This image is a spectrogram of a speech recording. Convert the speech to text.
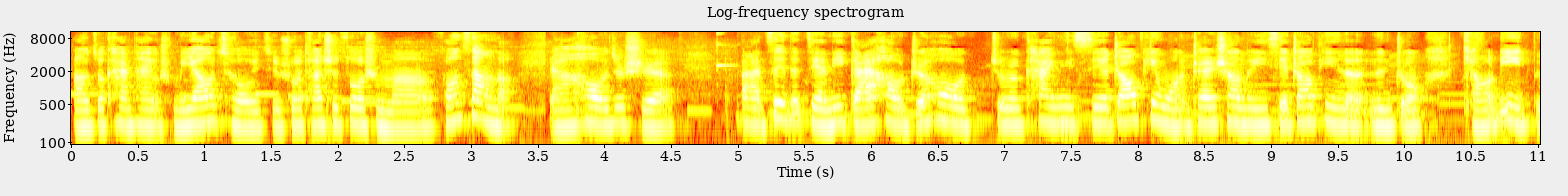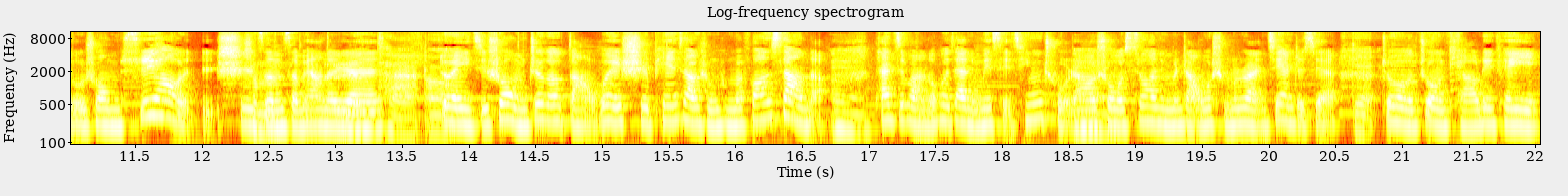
然后就看他有什么要求，以及说他是做什么方向的，然后就是。把自己的简历改好之后，就是看一些招聘网站上的一些招聘的那种条例，比如说我们需要是怎么怎么样的人，对，以及说我们这个岗位是偏向什么什么方向的，嗯，他基本上都会在里面写清楚，然后说我希望你们掌握什么软件这些，对，就有这种条例可以。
